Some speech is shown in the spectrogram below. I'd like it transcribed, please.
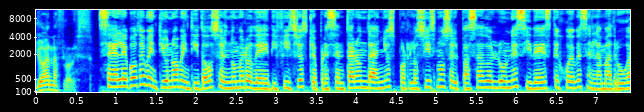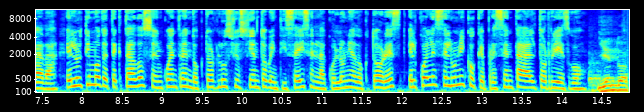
Joana Flores. Se elevó de 21 a 22 el número de edificios que presentaron daños por los sismos el pasado lunes y de este jueves en la madrugada. El último detectado se encuentra en Doctor Lucio 126 en la colonia Doctores, el cual es el único que presenta alto riesgo. Yendo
